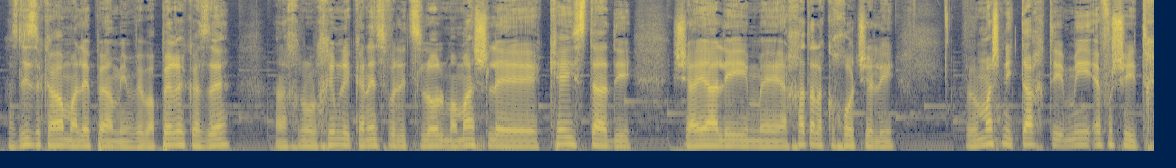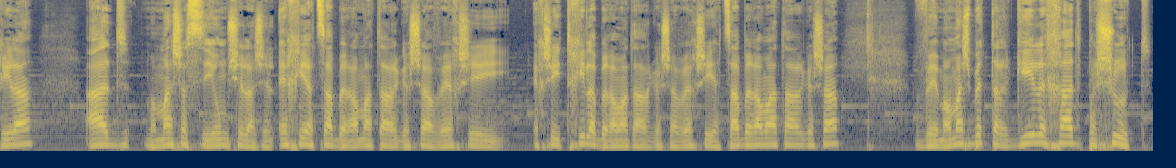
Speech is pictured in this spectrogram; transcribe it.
אז לי זה קרה מלא פעמים, ובפרק הזה אנחנו הולכים להיכנס ולצלול ממש ל-case study שהיה לי עם uh, אחת הלקוחות שלי, וממש ניתחתי מאיפה שהיא התחילה עד ממש הסיום שלה, של איך היא יצאה ברמת ההרגשה ואיך שהיא, שהיא התחילה ברמת ההרגשה ואיך שהיא יצאה ברמת ההרגשה, וממש בתרגיל אחד פשוט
